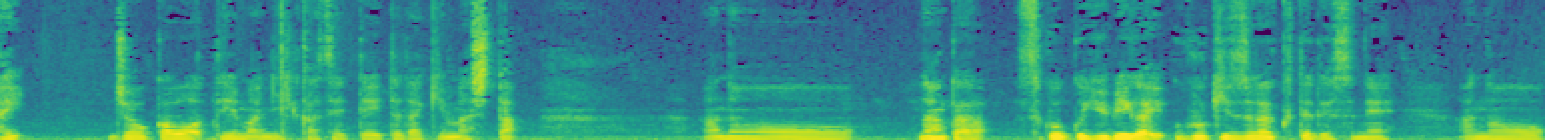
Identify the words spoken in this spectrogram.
はい。浄化をテーマに弾かせていただきました。あのー、なんかすごく指が動きづらくてですね。あの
